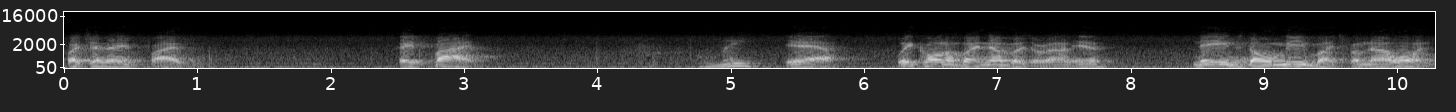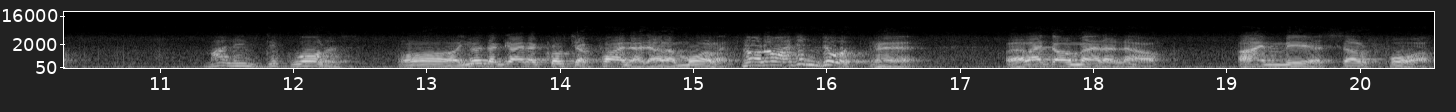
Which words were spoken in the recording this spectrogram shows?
What's your name, Five? Hey, Five. Me? Yeah. We call them by numbers around here. Names don't mean much from now on. My name's Dick Walters. Oh, you're the guy that crooked your partner down at Moreland. No, no, I didn't do it. Yeah. Well, that don't matter now. I'm Mears, cell four.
